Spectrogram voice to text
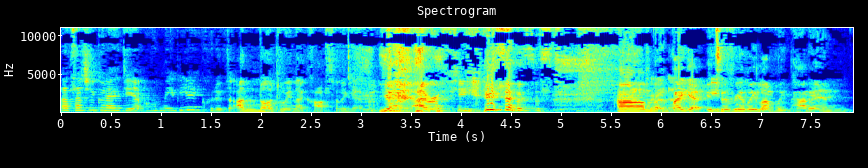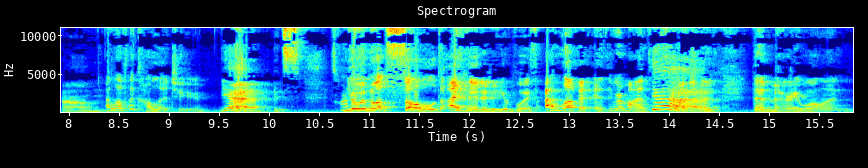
That's such a good idea. Oh, maybe I could have. I'm not doing that cast one again. Yeah. I refuse. Um, but yeah, it's Beautiful. a really lovely pattern. Um, I love the color too. yeah, it's, it's You're not sold. I heard it in your voice. I love it. It reminds me so much of the Mary Wallin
